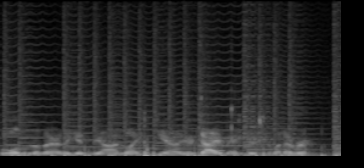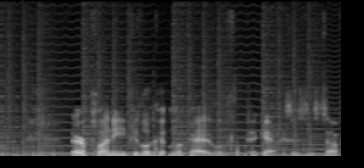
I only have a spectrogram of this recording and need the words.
tools are there to get beyond, like, you know, your diamonds and whatever. There are plenty. If you look at look at it, look for pickaxes and stuff.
